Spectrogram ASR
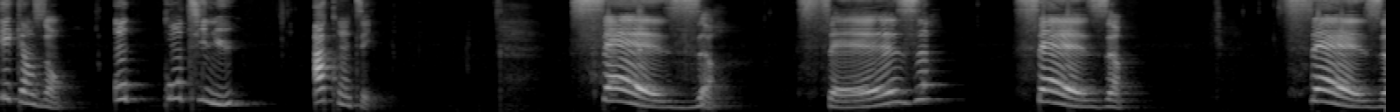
et 15 ans. On continue à compter. 16, 16, 16. 16.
